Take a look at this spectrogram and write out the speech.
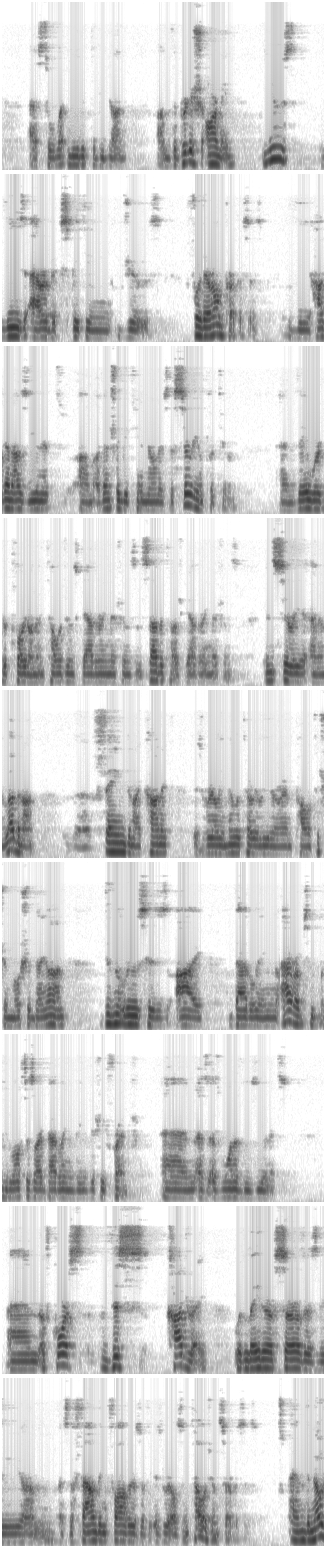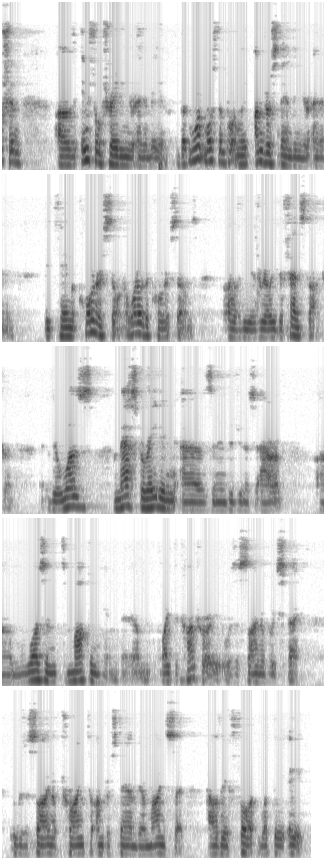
as to what needed to be done. Um, the British Army used these Arabic speaking Jews for their own purposes. The Haganah's unit um, eventually became known as the Syrian platoon, and they were deployed on intelligence gathering missions and sabotage gathering missions in Syria and in Lebanon. The famed and iconic Israeli military leader and politician Moshe Dayan didn't lose his eye battling Arabs. He, he lost his eye battling the Vichy French, and as, as one of these units. And of course, this cadre would later serve as the um, as the founding fathers of Israel's intelligence services. And the notion of infiltrating your enemy, but more, most importantly, understanding your enemy, became a cornerstone, or one of the cornerstones of the Israeli defense doctrine. There was masquerading as an indigenous Arab um, wasn't mocking him. Um, quite the contrary, it was a sign of respect. It was a sign of trying to understand their mindset, how they thought, what they ate,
